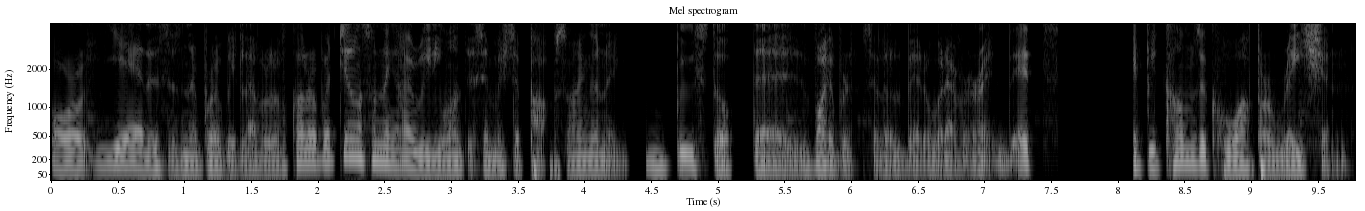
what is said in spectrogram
Or, yeah, this is an appropriate level of color, but you know something? I really want this image to pop. So I'm going to boost up the vibrance a little bit or whatever, right? It's, it becomes a cooperation,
